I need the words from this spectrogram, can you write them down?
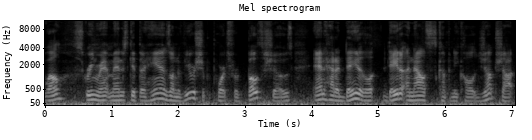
Well, Screen Rant managed to get their hands on the viewership reports for both shows and had a data data analysis company called JumpShot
